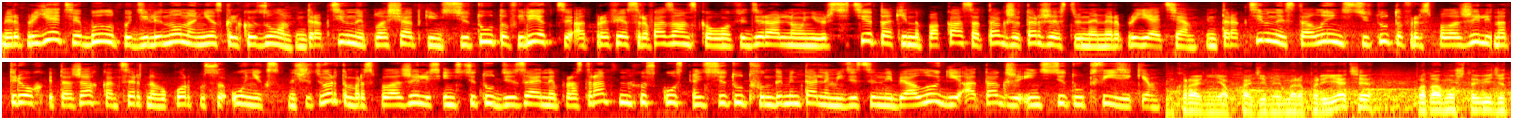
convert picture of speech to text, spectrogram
Мероприятие было поделено на несколько зон. Интерактивные площадки институтов, лекции от профессоров Казанского федерального университета, кинопоказ, а также торжественное мероприятие. Интерактивные столы институтов расположили на трех этажах концертного корпуса «Уникс». На четвертом расположились Институт дизайна и пространственных искусств, Институт фундаментальной медицины и биологии, а также Институт физики. Крайне необходимое мероприятие, потому что видят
